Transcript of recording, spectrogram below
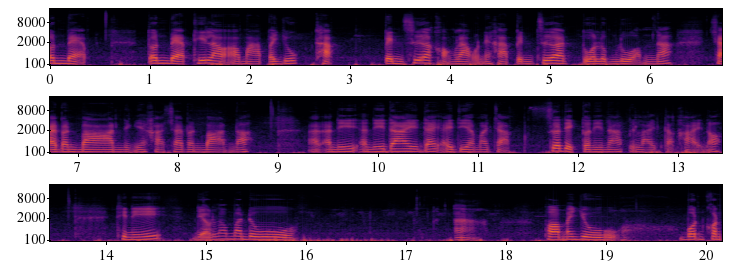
ต้นแบบต้นแบบที่เราเอามาประยุกต์ถักเป็นเสื้อของเราเนี่ยค่ะ เป็นเสื้อตัวหลวมๆนะชายบานๆอย่างเงี้ยค่ะชายบานๆนะอันอันนี้อันนี้ได้ได้ไอเดียมาจากเสื้อเด็กตัวนี้นะ เป็นลายตะข่ายเนาะ ทีนี้เดี๋ยวเรามาดู อ่า พอมาอยู่ บนคน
